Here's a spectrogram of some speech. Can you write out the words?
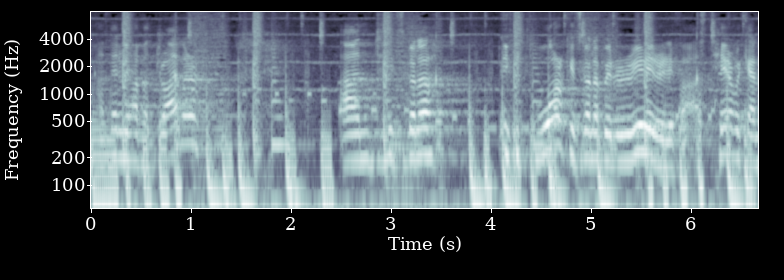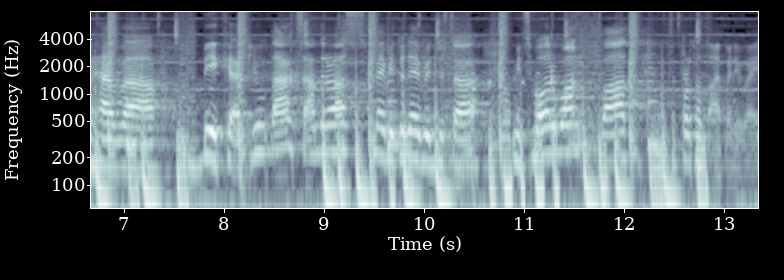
And then we have a driver. And it's gonna if it works it's gonna be really really fast. Here we can have uh, big uh, fuel tanks under us. Maybe today we just uh, mean smaller one but it's a prototype anyway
